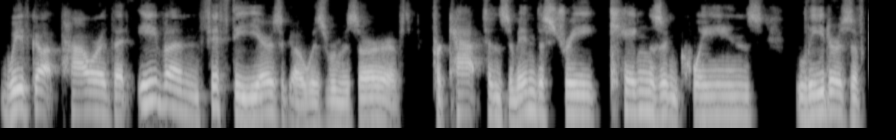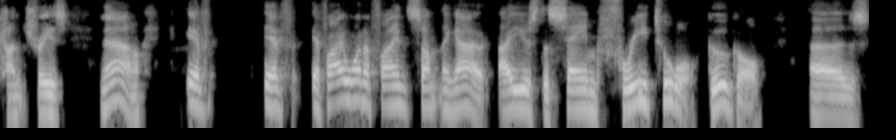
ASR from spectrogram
we've got power that even 50 years ago was reserved for captains of industry, kings and queens, leaders of countries. Now, if if if I want to find something out, I use the same free tool, Google, as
